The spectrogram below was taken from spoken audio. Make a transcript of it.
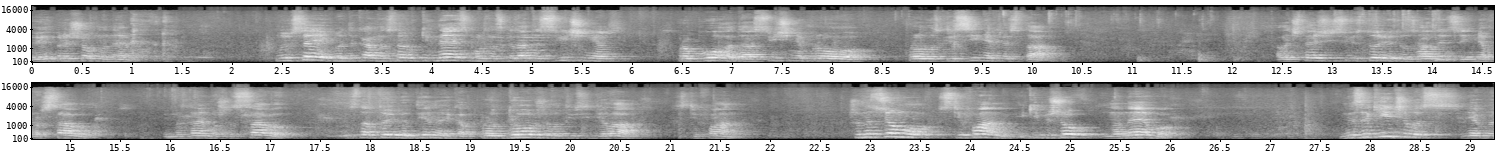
і він перейшов на небо. Ну і все, якби така настав кінець, можна сказати, свідчення про Бога, да, свідчення про, про Воскресіння Христа. Але читаючи цю історію, тут згадується ім'я про Савла. І ми знаємо, що Савл став тою людиною, яка продовжила ті всі діла Стефана. Що на цьому Стефан, який пішов на небо, не закінчилась якби,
